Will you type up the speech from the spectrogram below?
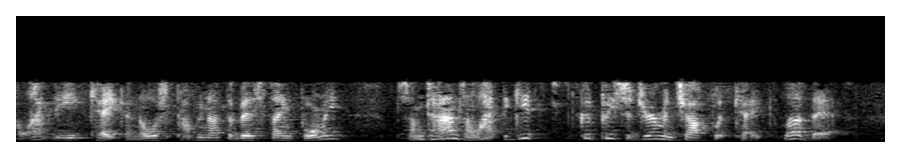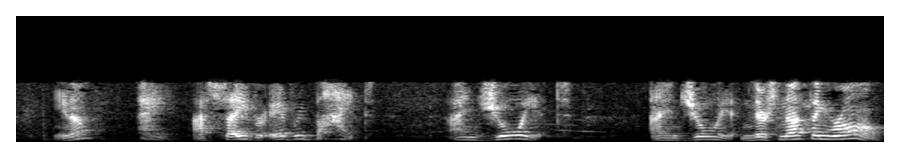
I like to eat cake. I know it's probably not the best thing for me. Sometimes I like to get a good piece of German chocolate cake. Love that. You know? Hey, I savor every bite. I enjoy it. I enjoy it. And there's nothing wrong.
